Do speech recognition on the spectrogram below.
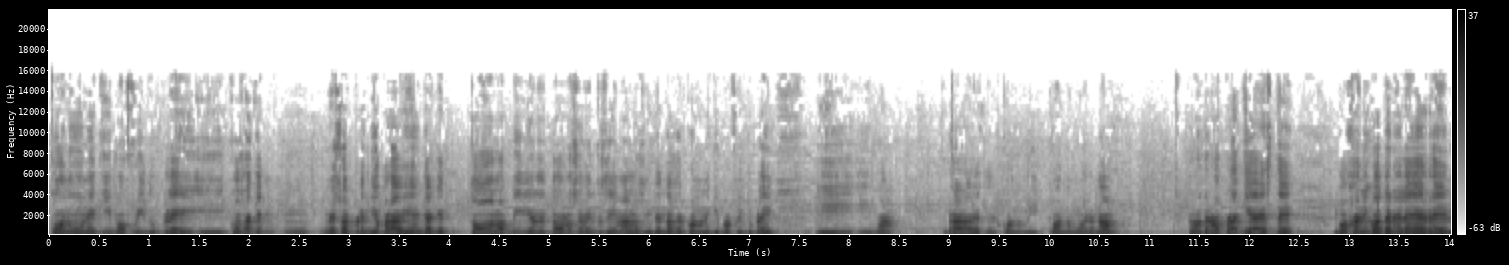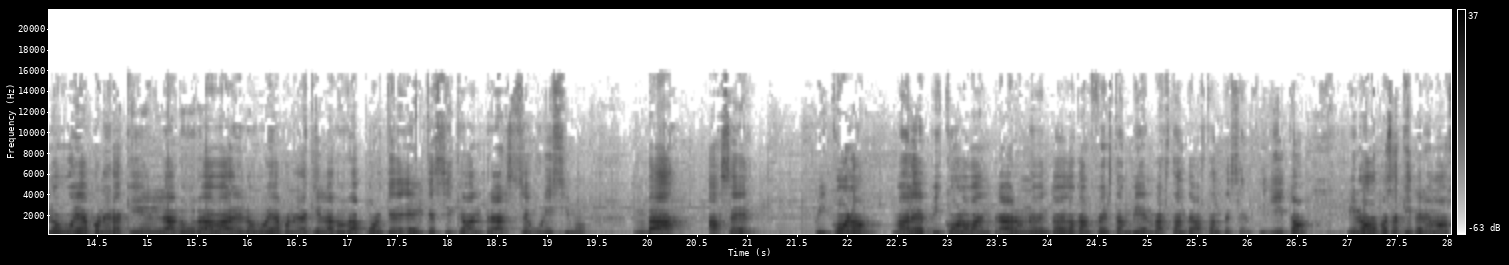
con un equipo free to play y cosa que mm, me sorprendió para bien, ya que todos los vídeos de todos los eventos y demás los intento hacer con un equipo free to play. Y, bueno, rara vez es cuando, cuando muero, ¿no? Luego tenemos por aquí a este. Gohan y Goten LR, lo voy a poner aquí en la duda, ¿vale? Lo voy a poner aquí en la duda porque el que sí que va a entrar segurísimo va a ser Piccolo, ¿vale? Piccolo va a entrar, un evento de Dokkan Fest también bastante, bastante sencillito. Y luego pues aquí tenemos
